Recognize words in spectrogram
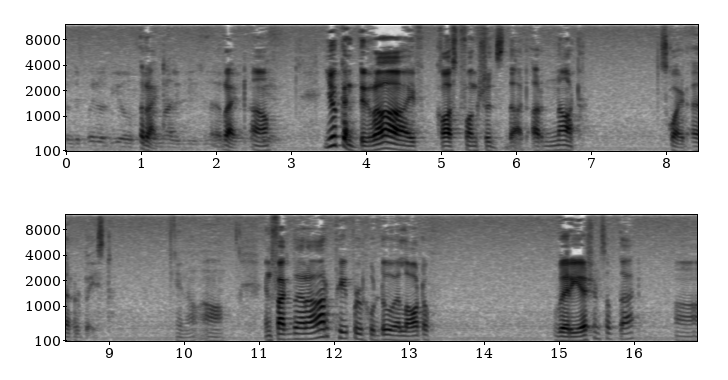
from the point of view of right. Right. Uh, you can derive cost functions that are not squared error based. You know, uh, in fact, there are people who do a lot of variations of that, uh,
